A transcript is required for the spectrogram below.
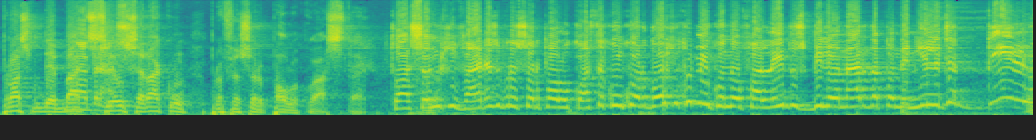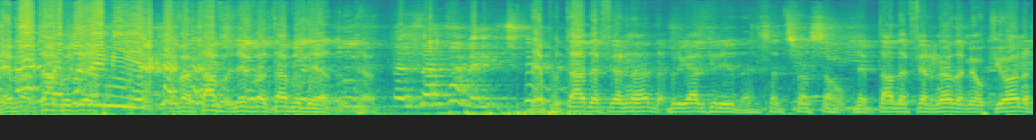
Próximo debate um seu será com o professor Paulo Costa. Tô achando que vários, o professor Paulo Costa concordou aqui comigo. Quando eu falei dos bilionários da pandemia, ele dizia bilionário da pandemia. Levantava, levantava o dedo. Exatamente. Deputada Fernanda, obrigado, querida. Satisfação. Deputada Fernanda Melchiona,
